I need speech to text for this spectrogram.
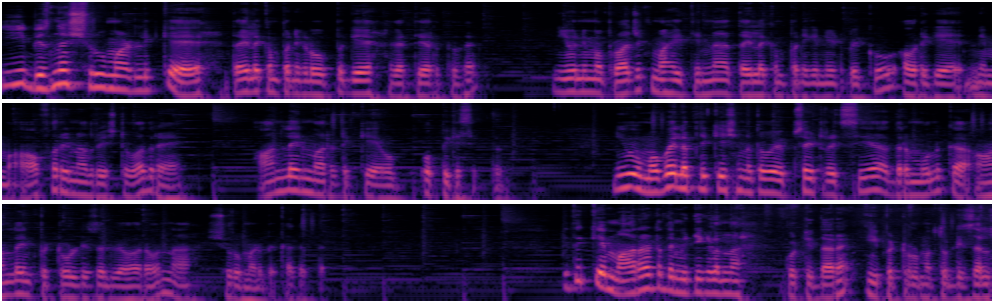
ಈ ಬಿಸ್ನೆಸ್ ಶುರು ಮಾಡಲಿಕ್ಕೆ ತೈಲ ಕಂಪನಿಗಳ ಒಪ್ಪಿಗೆ ಅಗತ್ಯ ಇರ್ತದೆ ನೀವು ನಿಮ್ಮ ಪ್ರಾಜೆಕ್ಟ್ ಮಾಹಿತಿಯನ್ನು ತೈಲ ಕಂಪನಿಗೆ ನೀಡಬೇಕು. ಅವರಿಗೆ ನಿಮ್ಮ ಆಫರ್ ಏನಾದರೂ ಇಷ್ಟವಾದರೆ ಆನ್ಲೈನ್ ಮಾರಾಟಕ್ಕೆ ಒಪ್- ಒಪ್ಪಿಗೆ ಸಿಗ್ತದೆ. ನೀವು ಮೊಬೈಲ್ ಅಪ್ಲಿಕೇಶನ್ ಅಥವಾ ವೆಬ್ಸೈಟ್ ರಚಿಸಿ ಅದರ ಮೂಲಕ ಆನ್ಲೈನ್ ಪೆಟ್ರೋಲ್ ಡೀಸೆಲ್ ವ್ಯವಹಾರವನ್ನು ಶುರು ಮಾಡಬೇಕಾಗತ್ತೆ. ಇದಕ್ಕೆ ಮಾರಾಟದ ಮಿತಿಗಳನ್ನು ಕೊಟ್ಟಿದ್ದಾರೆ. ಈ ಪೆಟ್ರೋಲ್ ಮತ್ತು ಡೀಸೆಲ್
